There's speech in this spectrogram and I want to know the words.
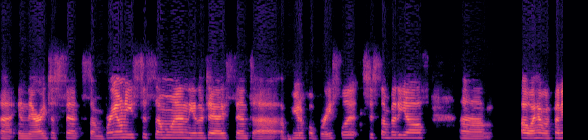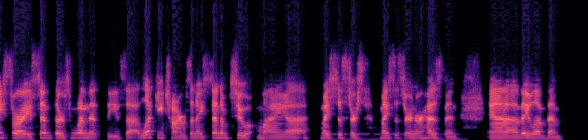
uh, in there. I just sent some brownies to someone. The other day I sent a, a beautiful bracelet to somebody else. Um, oh, I have a funny story. I sent, there's one that these uh, Lucky Charms and I sent them to my, uh, my sisters, my sister and her husband and uh, they love them.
